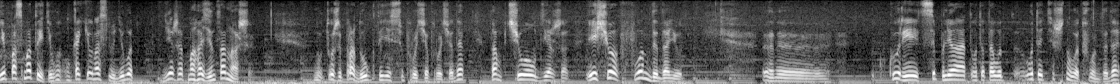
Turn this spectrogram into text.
И посмотрите, какие у нас люди. Вот держат магазин-то наши. Ну, тоже продукты есть, все прочее, прочее, да. Там пчел держат. И еще фонды дают. Курей, цыплят, вот это вот, вот эти ну, вот фонды, да,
